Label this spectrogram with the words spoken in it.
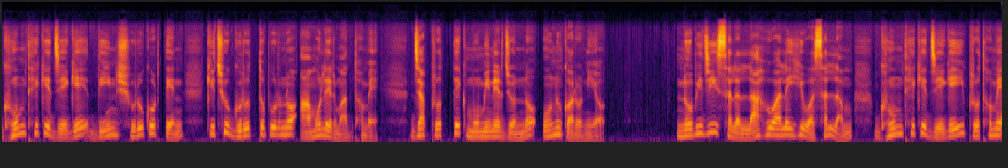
ঘুম থেকে জেগে দিন শুরু করতেন কিছু গুরুত্বপূর্ণ আমলের মাধ্যমে, যা প্রত্যেক মুমিনের জন্য অনুকরণীয়। নবীজি সাল্লাহু আলহি ওয়াসাল্লাম ঘুম থেকে জেগেই প্রথমে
